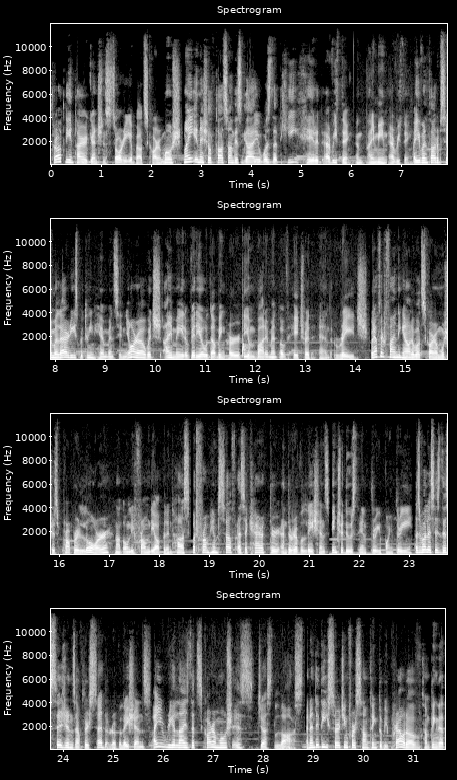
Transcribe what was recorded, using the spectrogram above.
Throughout the entire Genshin story about Scaramouche, my initial thoughts on this guy was that he hated everything, and I mean everything. I even thought of similarities between him and Signora, which I made a video dubbing her the embodiment of hatred and rage. But after finding out about Scaramouche's proper lore, not only from the Opulent Husk, but from himself as a character and the revelations introduced in 3.3, as well as his decisions after said revelations, I realized that Scaramouche is just lost. An entity searching for something to be proud of, something that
